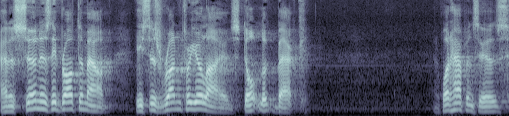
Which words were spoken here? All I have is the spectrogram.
And as soon as they brought them out, he says, Run for your lives, don't look back. And what happens is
